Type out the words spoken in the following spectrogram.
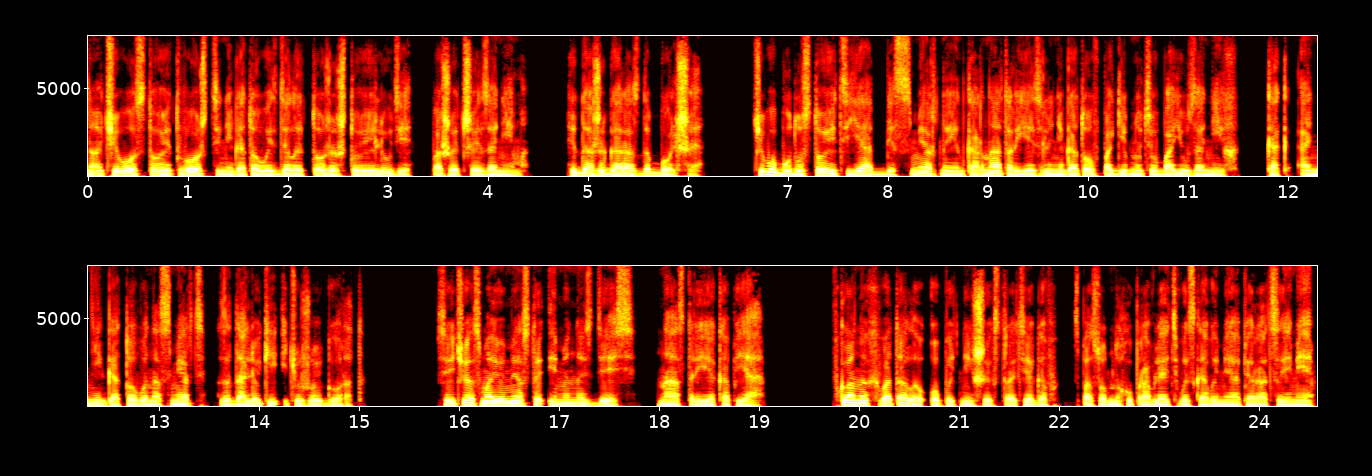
но чего стоит вождь, не готовый сделать то же, что и люди, пошедшие за ним. И даже гораздо больше. Чего буду стоить я, бессмертный инкарнатор, если не готов погибнуть в бою за них, как они готовы на смерть за далекий и чужой город. Сейчас мое место именно здесь, на острие копья. В кланах хватало опытнейших стратегов, способных управлять войсковыми операциями,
